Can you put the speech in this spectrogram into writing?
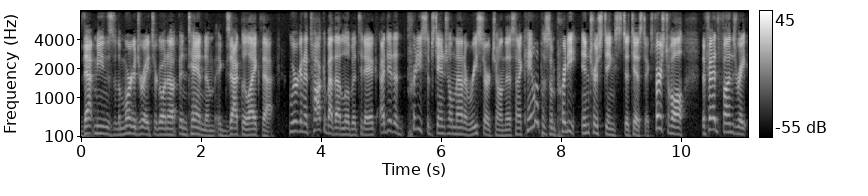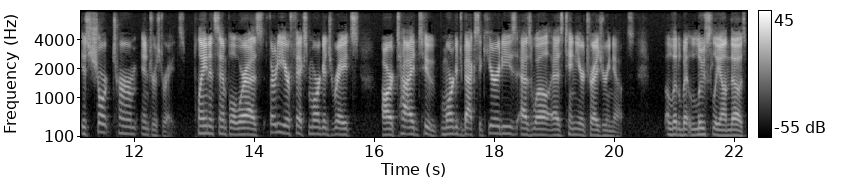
That means the mortgage rates are going up in tandem, exactly like that. We are going to talk about that a little bit today. I did a pretty substantial amount of research on this, and I came up with some pretty interesting statistics. First of all, the Fed funds rate is short term interest rates plain and simple. Whereas 30 year fixed mortgage rates are tied to mortgage backed securities as well as 10 year treasury notes. A little bit loosely on those.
